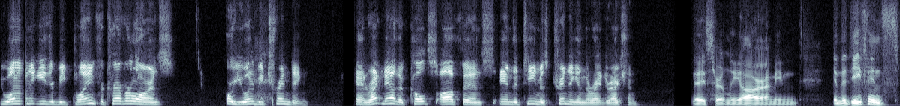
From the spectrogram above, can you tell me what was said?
you want to either be playing for Trevor Lawrence or you want to be trending. And right now, the Colts offense and the team is trending in the right direction. They certainly are. I mean, and the defense,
